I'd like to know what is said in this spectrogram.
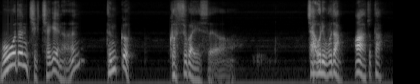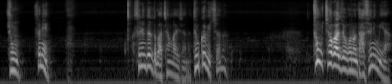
모든 직책에는 등급, 급수가 있어요. 자, 우리 무당. 아, 좋다. 중, 스님. 스님들도 마찬가지잖아. 등급이 있잖아. 퉁쳐가지고는 다 스님이야.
